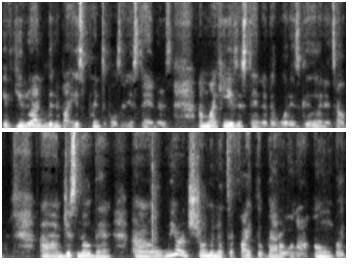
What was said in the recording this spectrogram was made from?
if you are living by his principles and his standards? I'm like, he is a standard of what is good. And so um, just know that uh, we aren't strong enough to fight the battle on our own, but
